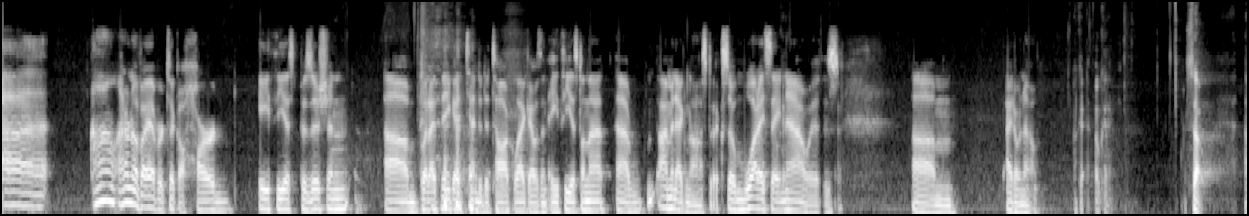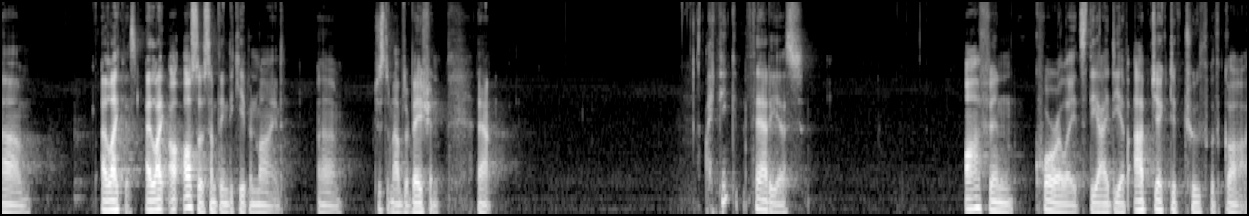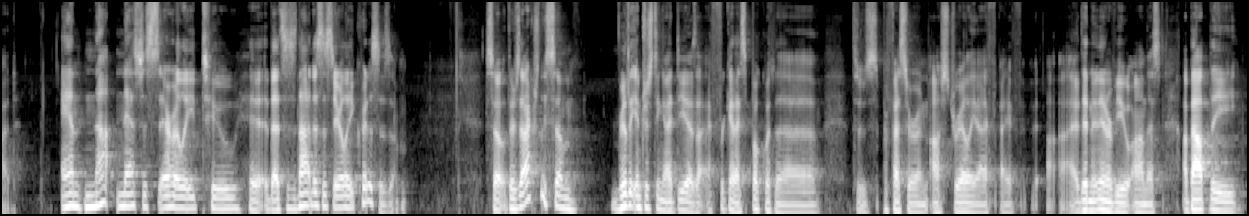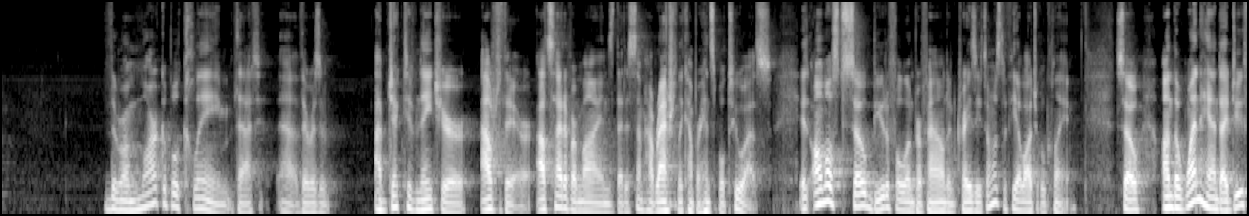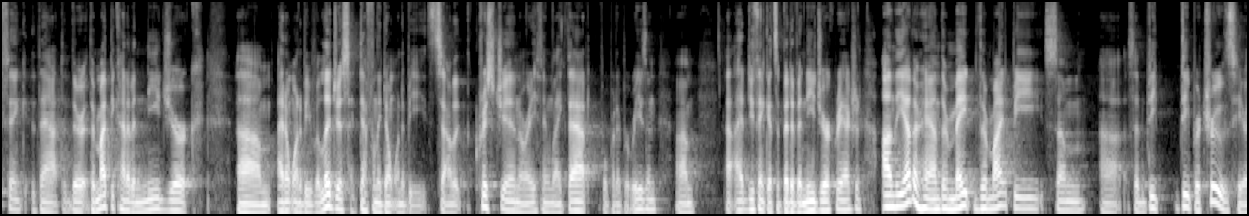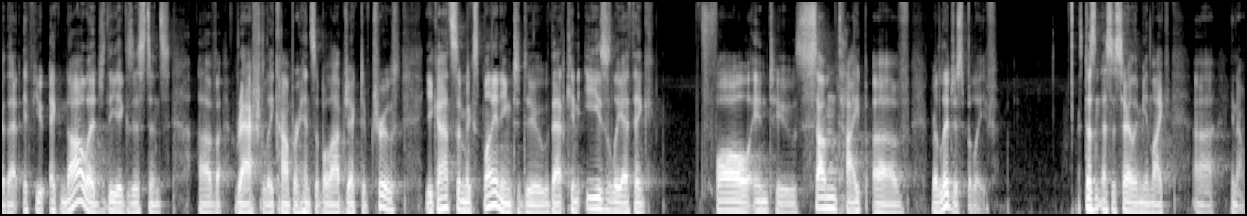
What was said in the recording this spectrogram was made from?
uh, I I don't know if I ever took a hard atheist position, um, but I think I tended to talk like I was an atheist on that. Uh, I'm an agnostic, so what I say now is, um, I don't know. Okay. okay. So, um, I like this. I like also something to keep in mind. Um, just an observation. Now, I think Thaddeus often correlates the idea of objective truth with God, and not necessarily to his, that's not necessarily criticism. So there's actually some really interesting ideas. I forget. I spoke with a, a professor in Australia. I, I, I did an interview on this about the the remarkable claim that uh, there is a objective nature out there, outside of our minds, that is somehow rationally comprehensible to us, is almost so beautiful and profound and crazy. It's almost a theological claim. So, on the one hand, I do think that there there might be kind of a knee jerk. Um, I don't want to be religious. I definitely don't want to be sound like Christian or anything like that for whatever reason. Um, I do think it's a bit of a knee-jerk reaction. On the other hand, there may there might be some uh, some deep deeper truths here that if you acknowledge the existence of rationally comprehensible objective truth, you got some explaining to do that can easily, I think, fall into some type of religious belief. This doesn't necessarily mean like uh, you know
